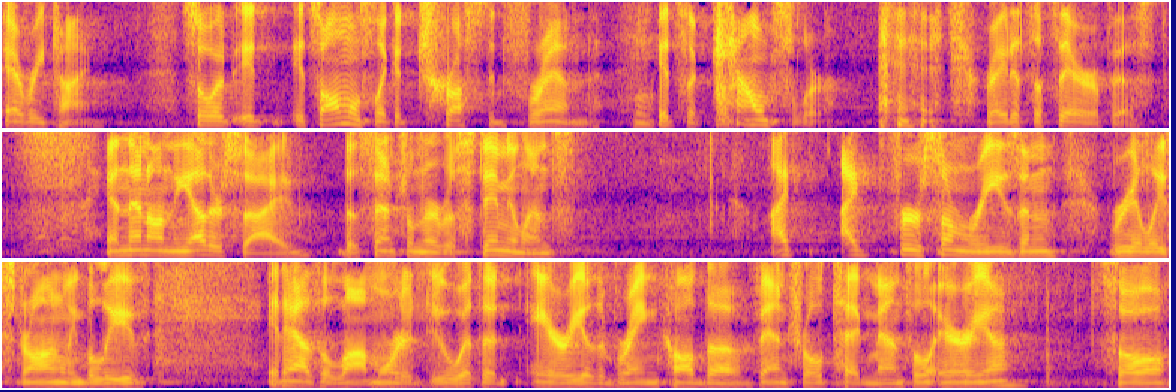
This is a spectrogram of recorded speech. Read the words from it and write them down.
every time. So it, it, it's almost like a trusted friend. Hmm. It's a counselor, right? It's a therapist. And then on the other side, the central nervous stimulants, I, I for some reason, really strongly believe it has a lot more to do with an area of the brain called the ventral tegmental area. So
